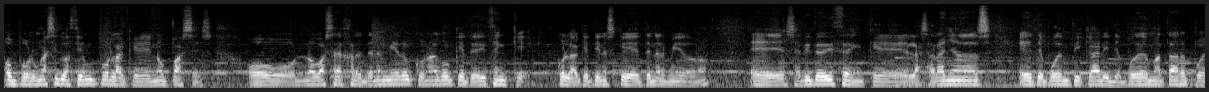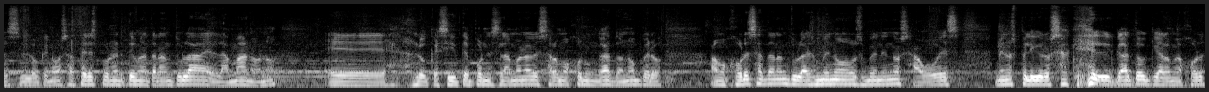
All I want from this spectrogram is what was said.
o por una situación por la que no pases o no vas a dejar de tener miedo con algo que te dicen que, con la que tienes que tener miedo. ¿no? Eh, si a ti te dicen que las arañas eh, te pueden picar y te pueden matar, pues lo que no vas a hacer es ponerte una tarántula en la mano. ¿no? lo que sí te pones en la mano es a lo mejor un gato, ¿no? pero a lo mejor esa tarántula es menos venenosa o es menos peligrosa que el gato que a lo mejor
